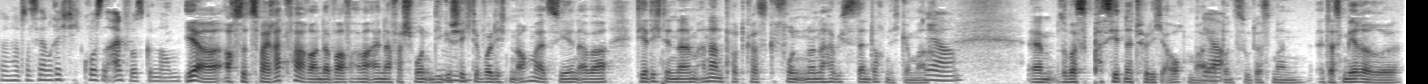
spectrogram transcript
dann hat das ja einen richtig großen Einfluss genommen. Ja, auch so zwei Radfahrer und da war auf einmal einer verschwunden. Die Geschichte wollte ich dann auch mal erzählen, aber die hatte ich dann in einem anderen Podcast gefunden und dann habe ich es dann doch nicht gemacht. Ja. Ähm, sowas passiert natürlich auch mal Ja. ab und zu, dass man, äh, dass mehrere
